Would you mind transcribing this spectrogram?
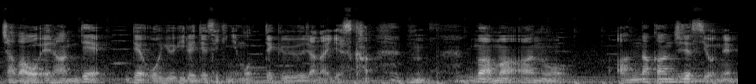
茶葉を選んででお湯入れて席に持ってくじゃないですか。まあまああのあんな感じですよね。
